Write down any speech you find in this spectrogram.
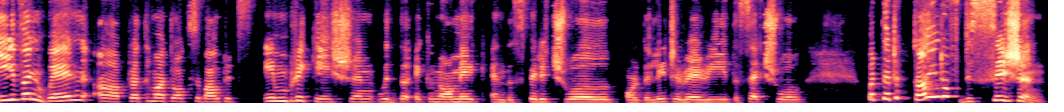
even when uh, Prathama talks about its imbrication with the economic and the spiritual or the literary, the sexual, but that a kind of decision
